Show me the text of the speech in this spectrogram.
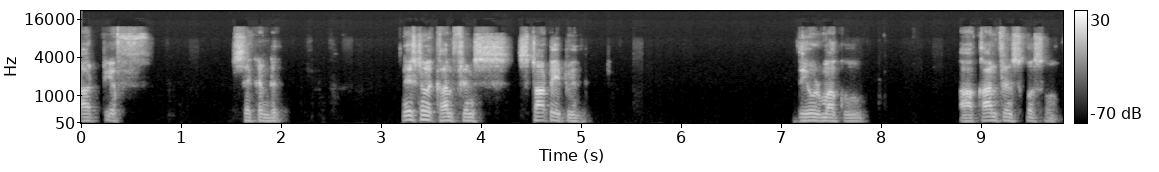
RTF second national conference start అయిపోయింది. దేవుడు మాకు ఆ కాన్ఫరెన్స్ కోసం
